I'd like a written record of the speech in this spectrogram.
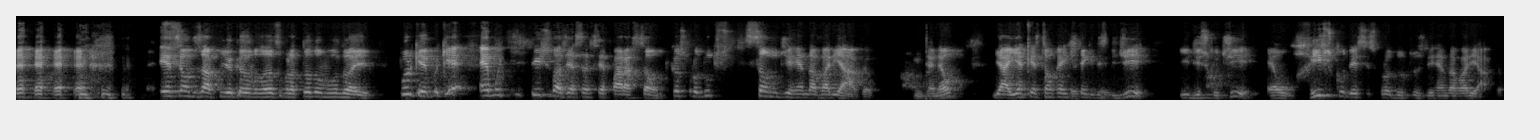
Esse é um desafio que eu lanço para todo mundo aí. Por quê? Porque é muito difícil fazer essa separação, porque os produtos são de renda variável, entendeu? E aí a questão que a gente tem que decidir e discutir é o risco desses produtos de renda variável.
